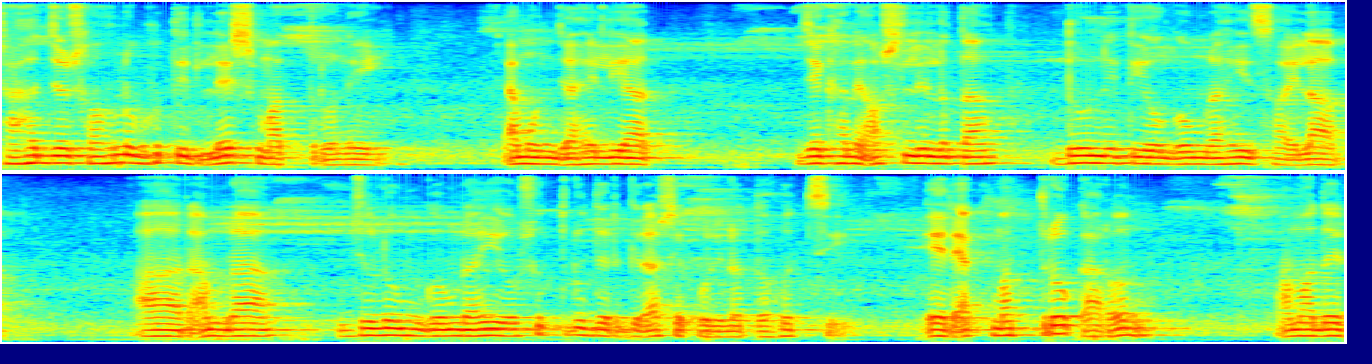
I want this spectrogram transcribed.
সাহায্য সহানুভূতির লেশ মাত্র নেই, এমন জাহিলিয়াত যেখানে অশ্লীলতা, দুর্নীতি ও গোমরাহি সয়লাভ আর আমরা জুলুম, গোমরাহি ও শত্রুদের গ্রাসে পরিণত হচ্ছি। এর একমাত্র কারণ আমাদের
